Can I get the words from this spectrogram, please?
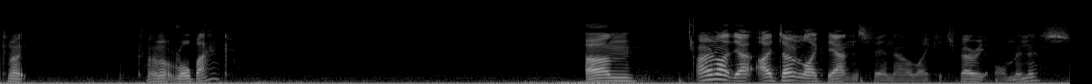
Can I... Can I not roll back? Um... I don't like that. I don't like the atmosphere now. Like, it's very ominous.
